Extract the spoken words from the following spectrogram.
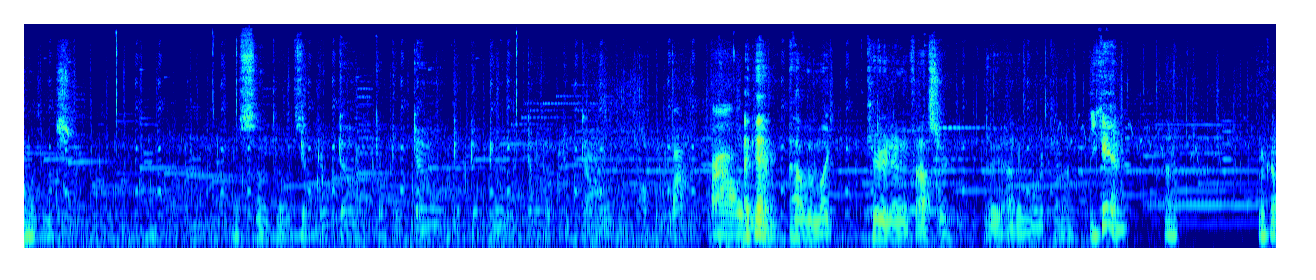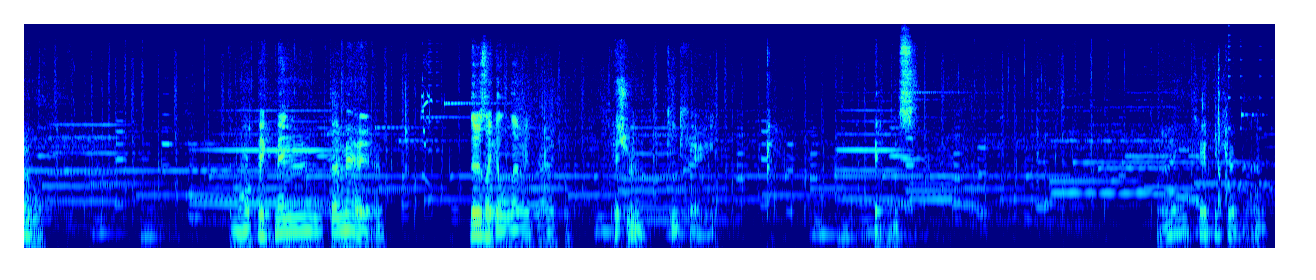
Oh my gosh. That's so close. I can't have them like carried any faster. They adding more, can I? You can. Oh. Incredible. The more Pikmin, the merrier. There's like a limit to how many Pikmin Sure. can carry things. Can I take a picture of that?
